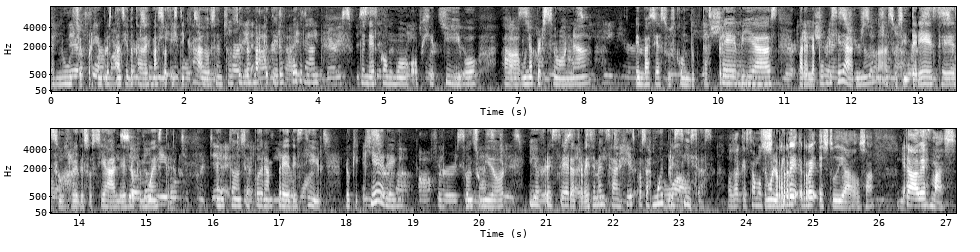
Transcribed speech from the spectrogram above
anuncios por ejemplo, están siendo cada vez más sofisticados. Entonces, los marqueteros podrán tener como objetivo a una persona en base a sus conductas previas para la publicidad, ¿no? a sus intereses, sus redes sociales, lo que muestra. Entonces podrán predecir lo que quiere el consumidor y ofrecer a través de mensajes cosas muy precisas. O sea que estamos reestudiados, ¿ah? cada vez más.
